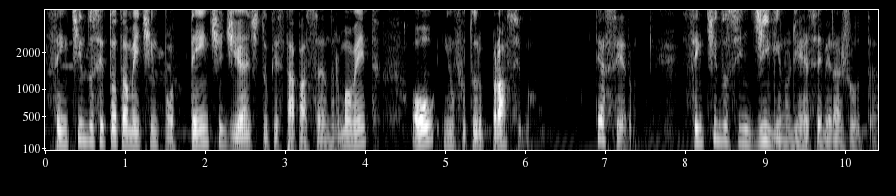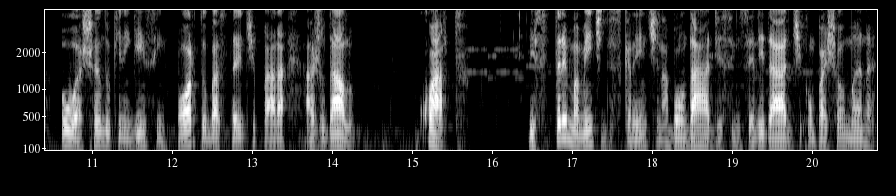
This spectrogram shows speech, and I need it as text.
sentindo-se totalmente impotente diante do que está passando no momento ou em um futuro próximo. Terceiro, sentindo-se indigno de receber ajuda ou achando que ninguém se importa o bastante para ajudá-lo. Quarto, extremamente descrente na bondade, sinceridade e compaixão humana,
